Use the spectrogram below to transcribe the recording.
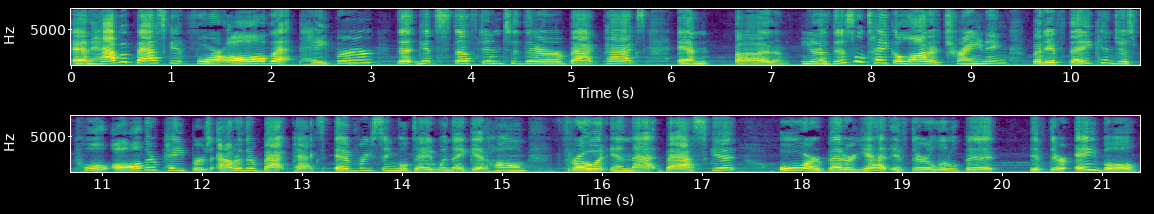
and have a basket for all that paper that gets stuffed into their backpacks and uh, you know, this will take a lot of training, but if they can just pull all their papers out of their backpacks every single day when they get home, throw it in that basket, or better yet, if they're a little bit, if they're able,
